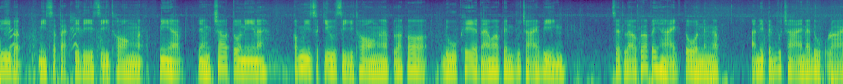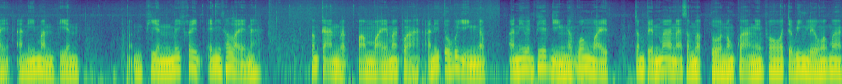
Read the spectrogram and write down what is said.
ที่แบบมีสแตตดีๆสีทองนี่ครับ อย่างเช่าตัวนี้นะ เขามีสกิลสีทองนะครับ แล้วก็ดูเพศนะว่าเป็นผู้ชายผู้หญิง เสร็จแล้วก็ไปหาอีกตัวหนึ่งครับ อันนี้เป็นผู้ชายนะดุร้าย อันนี้หมั่นเพียนมันเพียนไม่ค่อยไอ้นี่เท่าไหร่นะ ต้องการแบบความไวมากกว่า อันนี้ตัวผู้หญิงครับ อันนี้เป็นเพศหญิงครับว่องไวจำเป็นมากนะสำหรับตัวน้องกวางนี่เพราะว่าจะวิ่งเร็วมาก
